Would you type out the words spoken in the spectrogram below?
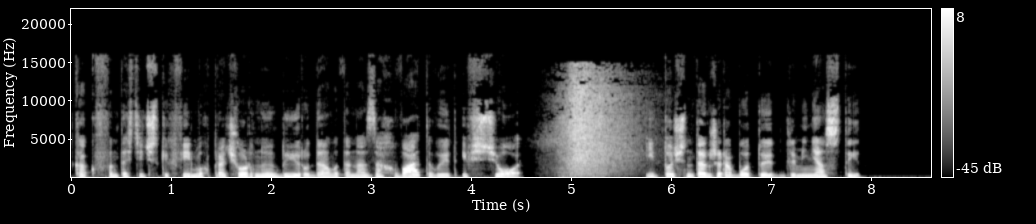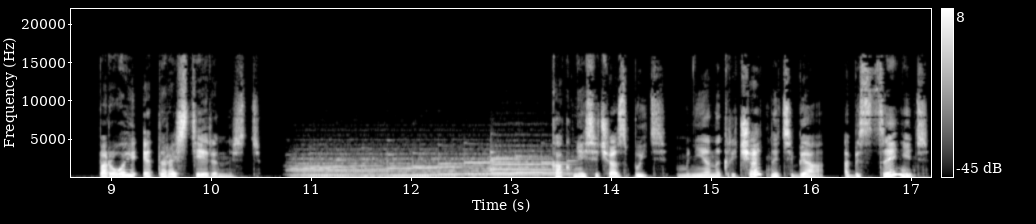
как в фантастических фильмах про черную дыру, да, вот она захватывает и все. И точно так же работает для меня стыд. Порой это растерянность. Как мне сейчас быть? Мне накричать на тебя, обесценить,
